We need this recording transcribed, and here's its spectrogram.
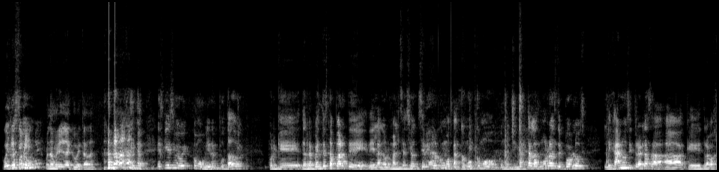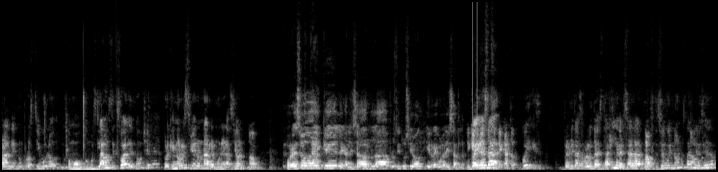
güey, yo ¿Les sí me voy-? Una murió en la cubetada. Es que yo sí me voy como bien emputado, güey. Porque de repente esta parte de, de la normalización se ve algo como tan común como, como chingarte a las morras de pueblos lejanos y traerlas a, a que trabajaran en un prostíbulo como, como esclavas sexuales, ¿no? Sí. Porque no recibían una remuneración. ¿No? Por eso hay que legalizar la prostitución y regularizarla. Y que Güey, esa- sindicato. Güey, es- permítame esa pregunta. ¿Está legalizada la No. prostitución, güey? No, no está No, legalizada.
